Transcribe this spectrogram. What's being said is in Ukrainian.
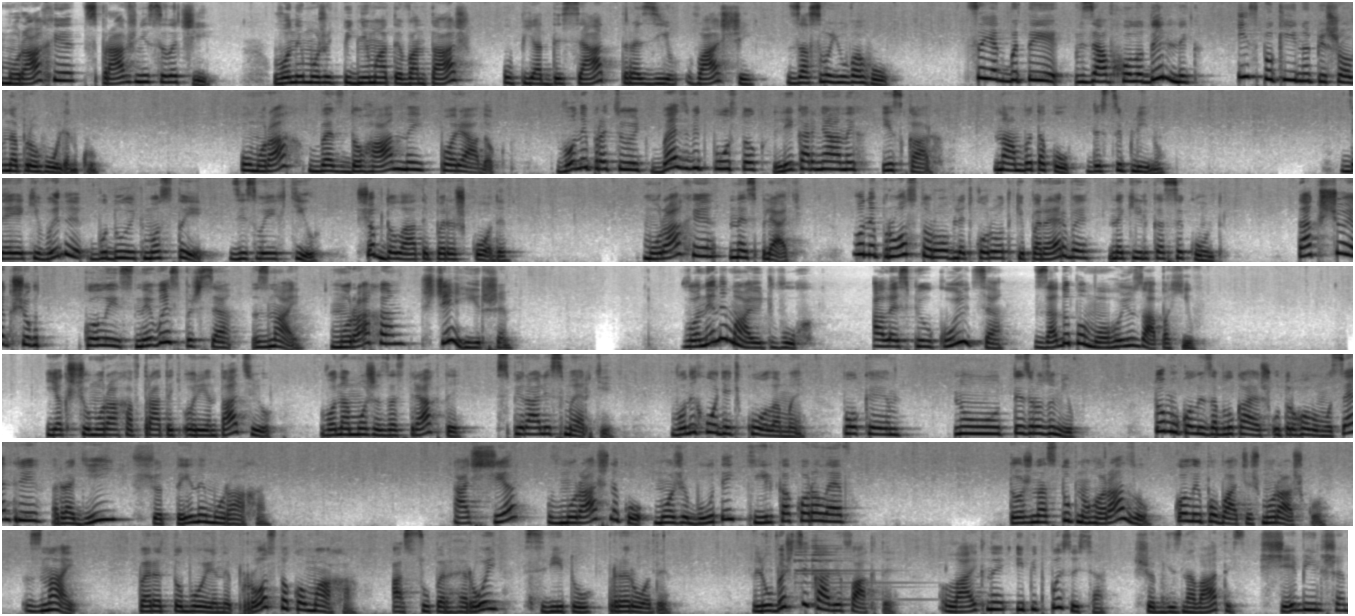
Мурахи справжні силачі. Вони можуть піднімати вантаж у 50 разів важчий за свою вагу. Це якби ти взяв холодильник і спокійно пішов на прогулянку. У мурах бездоганний порядок. Вони працюють без відпусток, лікарняних і скарг. Нам би таку дисципліну. Деякі види будують мости зі своїх тіл, щоб долати перешкоди. Мурахи не сплять. Вони просто роблять короткі перерви на кілька секунд. Так що, якщо колись не виспишся, знай, мурахам ще гірше. Вони не мають вух, але спілкуються за допомогою запахів. Якщо мураха втратить орієнтацію, вона може застрягти спіралі смерті. Вони ходять колами, поки, ну, ти зрозумів. Тому, коли заблукаєш у торговому центрі, радій, що ти не мураха. А ще в мурашнику може бути кілька королев. Тож наступного разу, коли побачиш мурашку, знай, перед тобою не просто комаха, а супергерой світу природи. Любиш цікаві факти? Лайкни і підписуйся, щоб дізнаватись ще більше.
